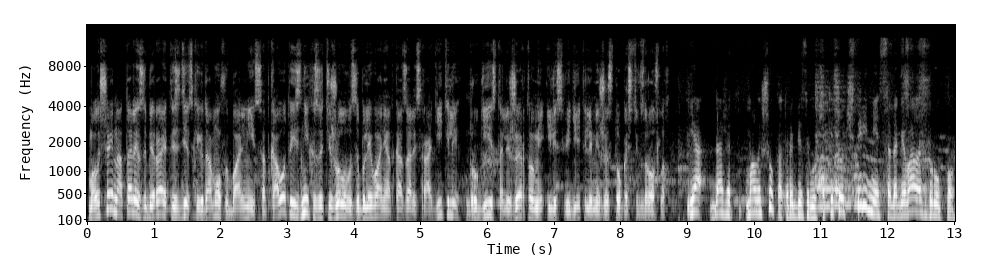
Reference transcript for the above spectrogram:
Малышей Наталья забирает из детских домов и больниц. От кого-то из них из-за тяжелого заболевания отказались родители, другие стали жертвами или свидетелями жестокости взрослых. Я даже малышу, который без ручек, и то 4 месяца добивалась группу.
